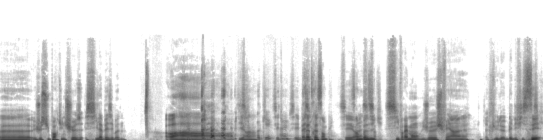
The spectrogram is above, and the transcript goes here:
Euh, je supporte une chieuse si la baise est bonne. Ah, bien. Ok. C'est ouais. tout. C'est Très basique. très simple. C'est simple, basique. simple. Si vraiment je, je fais un calcul bénéfice. C'est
